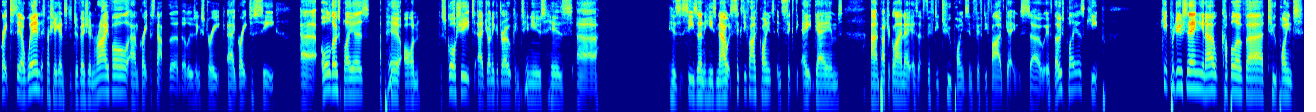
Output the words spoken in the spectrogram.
Great to see a win, especially against a division rival. Um, great to snap the the losing streak. Uh, great to see uh, all those players appear on the score sheet. Uh, Johnny Gaudreau continues his uh, his season. He's now at 65 points in 68 games, and Patrik Laine is at 52 points in 55 games. So if those players keep keep producing, you know, a couple of uh, two point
